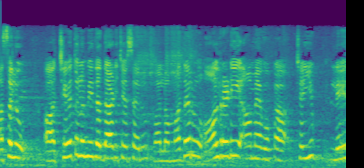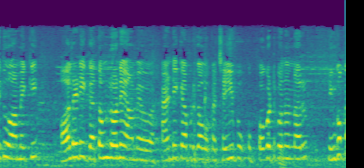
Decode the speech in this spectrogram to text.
అసలు ఆ చేతుల మీద దాడి చేశారు. వాళ్ళ మదరు ఆల్రెడీ ఆమె ఒక చెయ్యి లేదు ఆమెకి. ఆల్రెడీ గతంలోనే ఆమె హ్యాండిక్యాప్డ్గా ఒక చెయ్యి పొ- పోగొట్టుకొని ఉన్నారు. ఇంకొక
